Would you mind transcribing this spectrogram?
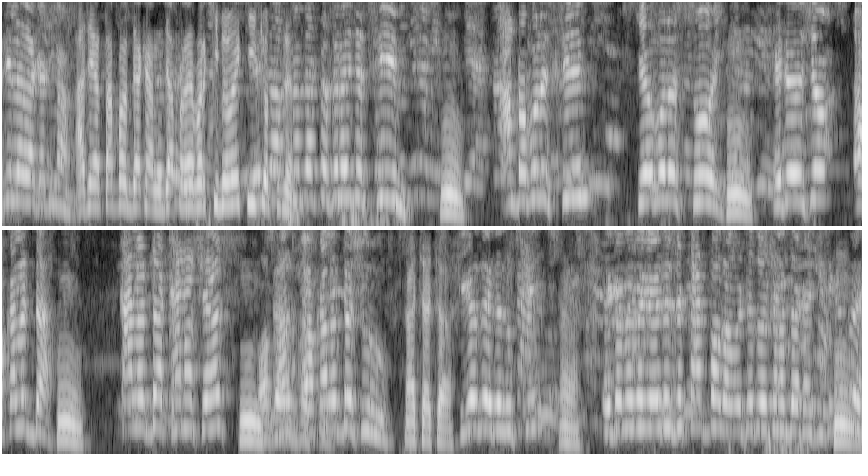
জেলার এক এক নাম। আচ্ছা তারপর দেখান যে আপনারা এবার কীভাবে কি করতেছেন? দেখতেছেন এই যে সিম। আমরা বলি সিম কেউ বলে সই। হুম। এটা হচ্ছে অকালেরটা হুম। কালেরটা খানা শেষ। হুম। অকালেরটা শুরু। আচ্ছা আচ্ছা। ঠিক আছে এটা লুকছি। হ্যাঁ। এখানে থেকে এটা হচ্ছে কাঠ বাদাম এটা তো এখানে দেখাইছি ঠিক আছে?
